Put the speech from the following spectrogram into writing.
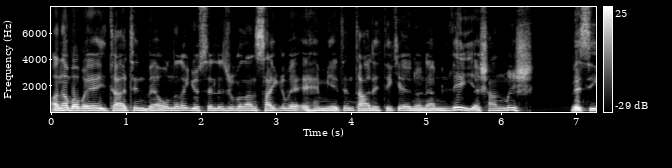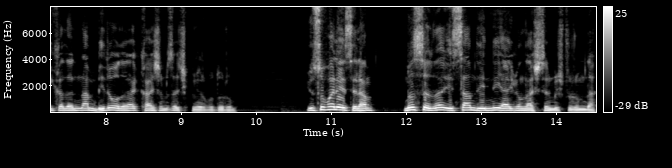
Ana babaya itaatin ve onlara gösterilecek olan saygı ve ehemmiyetin tarihteki en önemli yaşanmış vesikalarından biri olarak karşımıza çıkıyor bu durum. Yusuf Aleyhisselam Mısır'da İslam dinini yaygınlaştırmış durumda.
